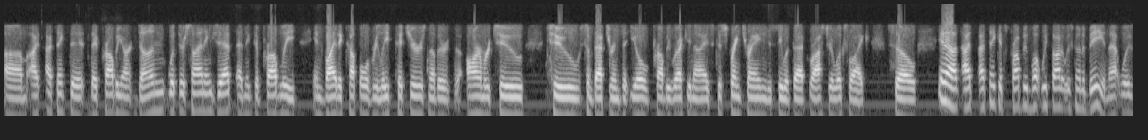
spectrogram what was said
Um, I, I think that they probably aren't done with their signings yet. I think they'll probably invite a couple of relief pitchers, another arm or two, to some veterans that you'll probably recognize to spring training to see what that roster looks like. So, you know, I, I think it's probably what we thought it was going to be, and that was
